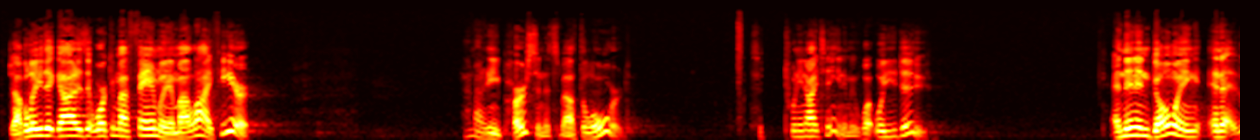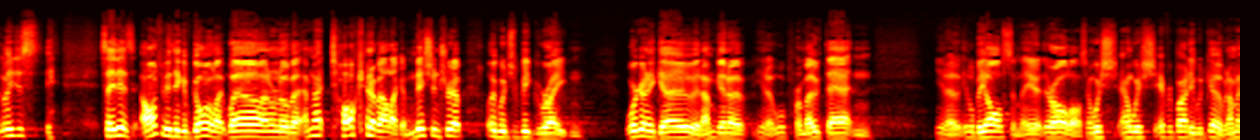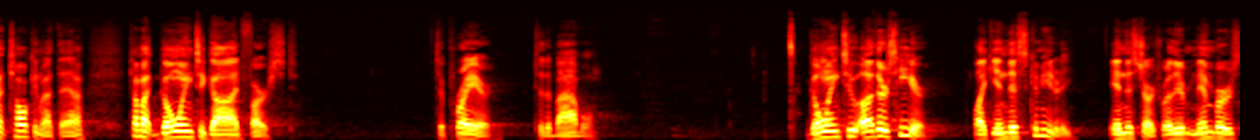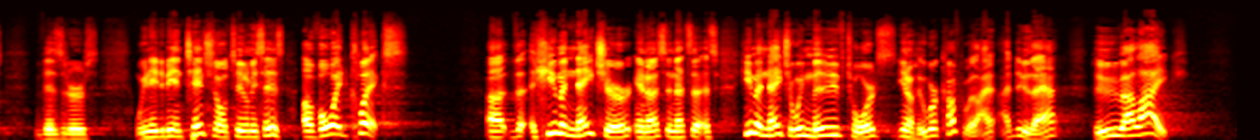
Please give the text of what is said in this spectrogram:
Do I believe that God is at work in my family and my life here? Not about any person, it's about the Lord. So 2019, I mean, what will you do? And then in going, and uh, let me just say this, I ultimately think of going like, well, I don't know about, I'm not talking about like a mission trip, like, which would be great. And we're going to go and I'm going to, you know, we'll promote that and, you know, it'll be awesome. They're, they're all awesome. I wish, I wish everybody would go, but I'm not talking about that. I'm talking about going to God first, to prayer, to the Bible. Going to others here, like in this community, in this church, whether you're members, visitors. We need to be intentional to, let me say this, avoid cliques. Uh, the human nature in us, and that's, a, human nature, we move towards, you know, who we're comfortable with. I, I do that. Who I like,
